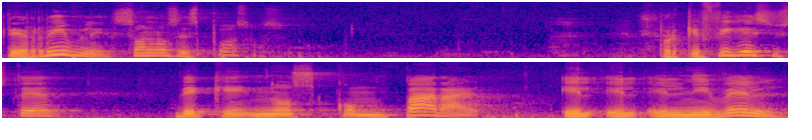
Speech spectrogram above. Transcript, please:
terrible son los esposos. Porque fíjese usted de que nos compara el, el nivel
